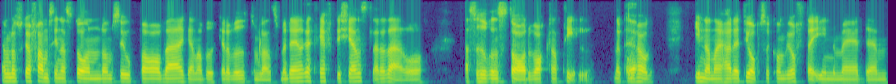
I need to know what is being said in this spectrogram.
Ja, men de ska fram sina stånd, de sopar av vägarna brukar det vara utomlands. Men det är en rätt häftig känsla det där. Och, alltså hur en stad vaknar till. Jag kommer Ja. ihåg innan när jag hade ett jobb så kom vi ofta in med em, Eh,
